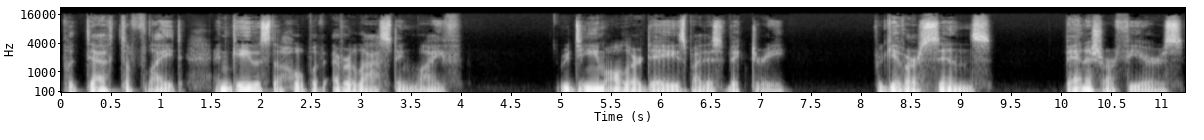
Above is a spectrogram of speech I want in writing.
put death to flight, and gave us the hope of everlasting life. Redeem all our days by this victory. Forgive our sins. Banish our fears.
